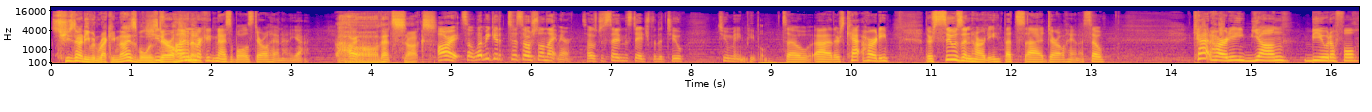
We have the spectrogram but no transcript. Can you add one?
She's not even recognizable as she's Daryl Hannah. unrecognizable as Daryl Hannah. Yeah. oh, that sucks. All right, so let me get to Social Nightmare. So I was just setting the stage for the two two main people. So uh, there's Kat Hardy, there's Susan Hardy. That's uh, Daryl Hannah. So Kat Hardy, young, beautiful,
